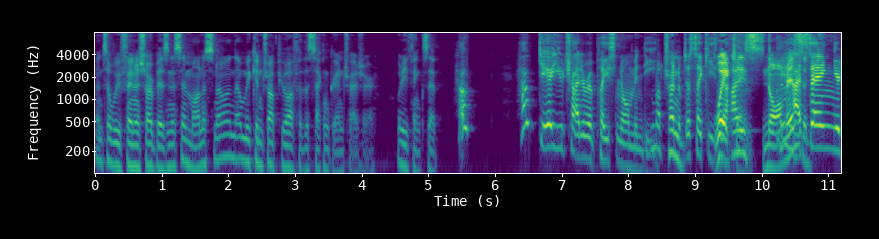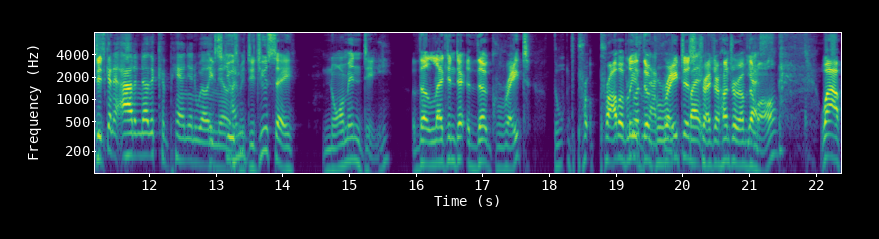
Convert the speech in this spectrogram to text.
until we finish our business in Monosnow, and then we can drop you off at the second grand treasure. What do you think, Zip? How how dare you try to replace Normandy? I'm not trying to. Just like he's Wait, nothing. I I'm saying you're just going to add another companion willy nilly. Excuse me, did you say Norman D? The legendary, the great, the, pr- probably the that great, greatest treasure hunter of them all? Wow,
